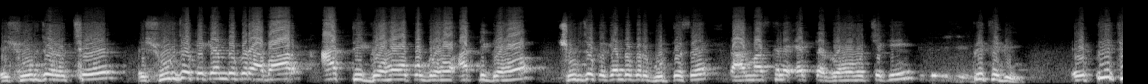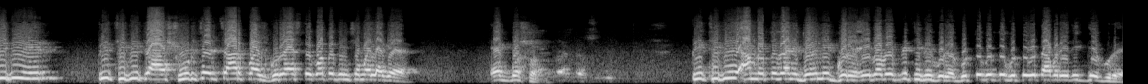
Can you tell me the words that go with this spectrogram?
এই সূর্য হচ্ছে, এই সূর্যকে কেন্দ্র করে আবার আটটি গ্রহ, উপগ্রহ, আটটি গ্রহ সূর্যকে কেন্দ্র করে ঘুরতেছে। তার মাঝখানে একটা গ্রহ হচ্ছে কি? পৃথিবী। এই পৃথিবীর, পৃথিবীটা সূর্যের চারপাশ ঘুরে আসতে কতদিন সময় লাগে? এক বছর। পৃথিবী আমরা তো জানি দৈনিক ঘুরে, এইভাবে পৃথিবী ঘুরে, ঘুরতে ঘুরতে ঘুরতে ঘুরতে আবার এদিক দিয়ে ঘুরে।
